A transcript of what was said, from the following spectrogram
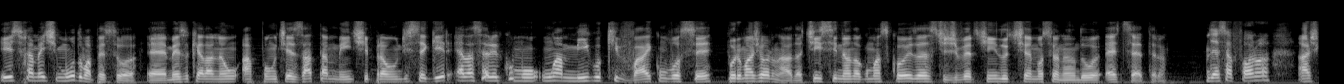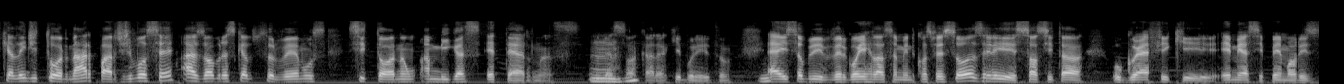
e isso realmente muda uma pessoa. É, mesmo que ela não aponte exatamente pra onde seguir, ela serve como um amigo que vai com você por uma jornada, te ensinando algumas coisas, te divertindo, te emocionando, etc. Dessa forma, acho que além de tornar parte de você, as obras que absorvemos se tornam amigas eternas. Olha Uhum. só, cara, que bonito. É, e sobre vergonha e relacionamento com as pessoas, ele só cita o graphic MSP Maurício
